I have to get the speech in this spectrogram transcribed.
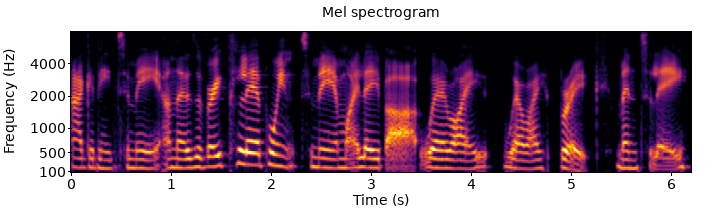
agony to me. And there was a very clear point to me in my labour where I, where I broke mentally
